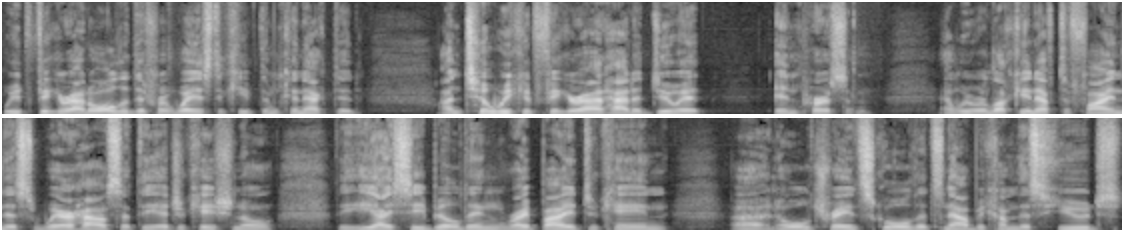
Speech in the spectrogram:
We'd figure out all the different ways to keep them connected until we could figure out how to do it in person. And we were lucky enough to find this warehouse at the educational, the EIC building right by Duquesne, uh, an old trade school that's now become this huge.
